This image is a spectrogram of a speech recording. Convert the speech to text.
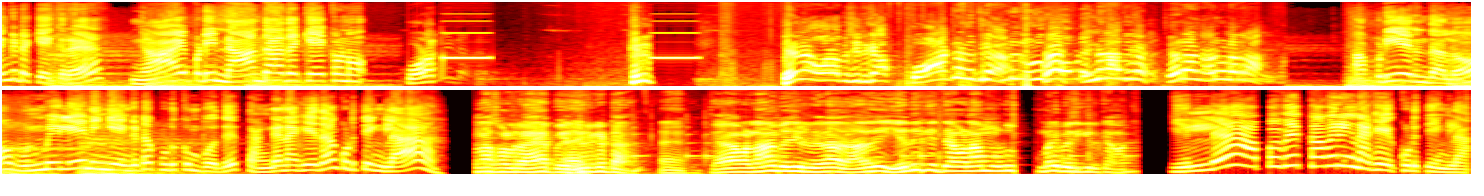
என்கிட்ட கேக்குற? நான் எப்படி நான் தான் அதை கேட்கணும்? என்ன ஓர பேசிட்டு இருக்கா? போட்டோ எடுத்துக்க. என்னடா ஏறா நறுவலறா அப்படியே இருந்தாலும் உண்மையிலேயே நீங்க என்கிட்ட கொடுக்கும்போது தங்க நகையை தான் கொடுத்தீங்களா? நான் சொல்றேன் இப்ப இது இருக்கட்டும். தேவையில்லாம பேசிட்டு இருக்கா? அதாவது எதுக்கு தேவையில்லாம லூஸ் மாதிரி பேசிக்கிட்டு இருக்கான்? இல்ல அப்பவே கவரிங் நகையை கொடுத்தீங்களா?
